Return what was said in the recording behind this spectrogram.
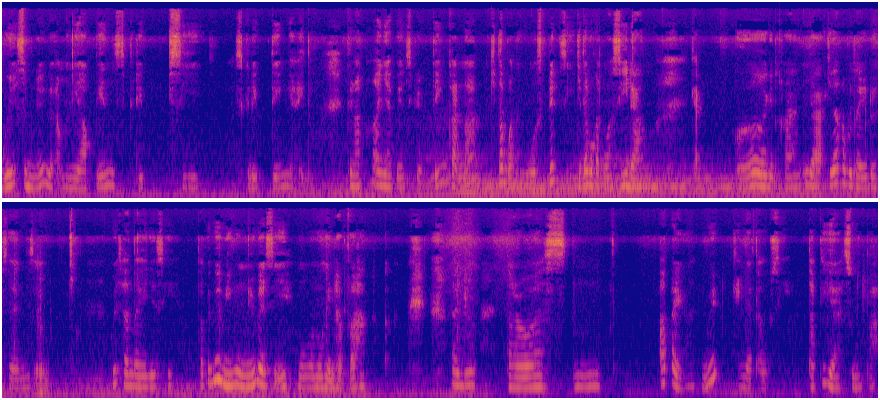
gue sebenarnya gak nyiapin skripsi, scripting ya itu. Kenapa gak nyiapin scripting? Karena kita bukan mau skripsi, kita bukan mau sidang. Kayak oh gitu kan. Enggak kita akan bertanya dosen so gue santai aja sih. Tapi gue bingung juga sih mau ngomongin apa. Aduh terus hmm, apa ya? Gue kayak nggak tahu sih. Tapi ya sumpah.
